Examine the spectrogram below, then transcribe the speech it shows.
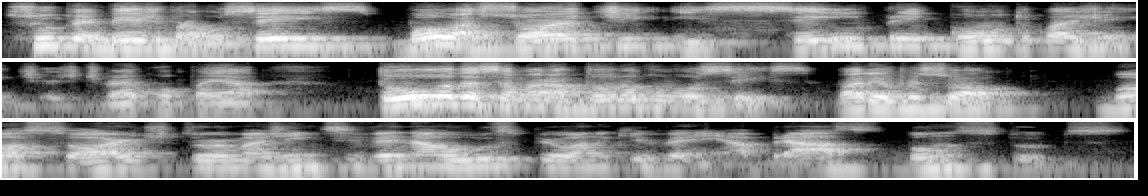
Super beijo para vocês, boa sorte e sempre conto com a gente. A gente vai acompanhar toda essa maratona com vocês. Valeu, pessoal. Boa sorte, turma. A gente se vê na USP o ano que vem. Abraço, bons estudos.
